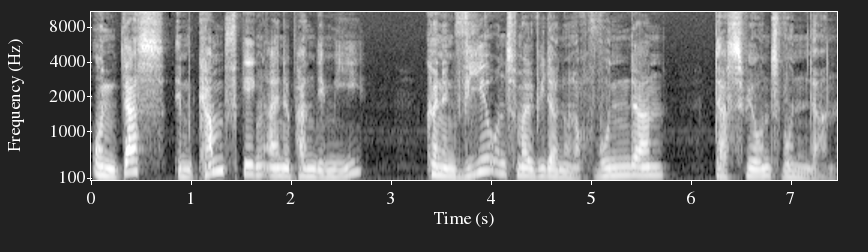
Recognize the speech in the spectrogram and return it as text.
und das im Kampf gegen eine Pandemie können wir uns mal wieder nur noch wundern, dass wir uns wundern.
